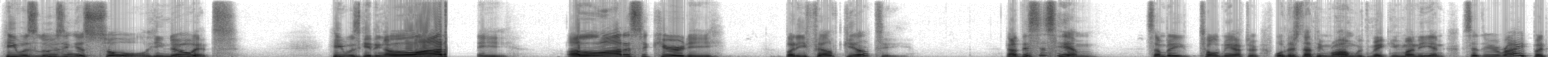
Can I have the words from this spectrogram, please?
He was losing his soul. He knew it. He was getting a lot of money, a lot of security, but he felt guilty. Now, this is him. Somebody told me after, well, there's nothing wrong with making money, and I said, You're right. But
